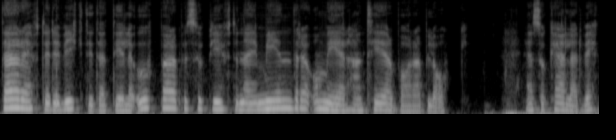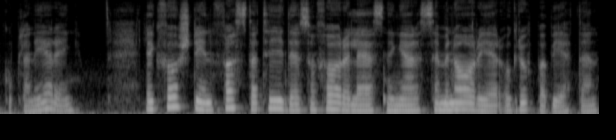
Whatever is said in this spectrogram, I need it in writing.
Därefter är det viktigt att dela upp arbetsuppgifterna i mindre och mer hanterbara block, en så kallad veckoplanering. Lägg först in fasta tider som föreläsningar, seminarier och grupparbeten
